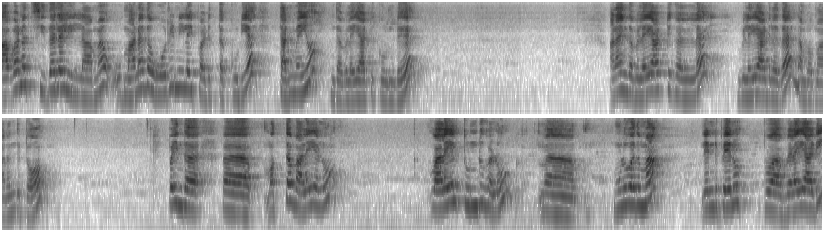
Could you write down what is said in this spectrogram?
கவனச்சிதறல் இல்லாமல் மனதை ஒருநிலைப்படுத்தக்கூடிய தன்மையும் இந்த விளையாட்டுக்கு உண்டு. ஆனால் இந்த விளையாட்டுகளில் விளையாடுறத நம்ம மறந்துட்டோம். இப்போ இந்த மொத்த வளையலும் வளையல் துண்டுகளும் முழுவதுமாக ரெண்டு பேரும் இப்போ விளையாடி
